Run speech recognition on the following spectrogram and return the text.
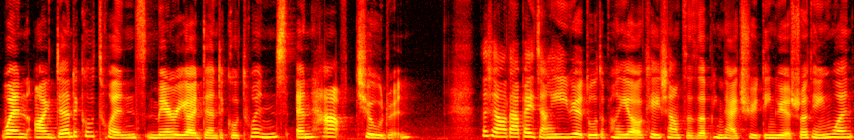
？When identical twins marry identical twins and have children. 那想要搭配讲义阅读的朋友，可以上啧啧平台去订阅说听英文。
